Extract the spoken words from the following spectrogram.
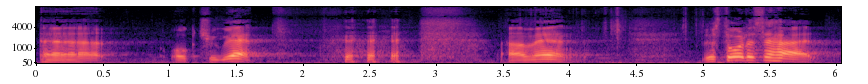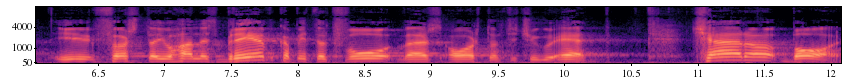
eh, och 21. Amen. Då står det så här i första Johannes brev kapitel 2, vers 18-21. Kära barn,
